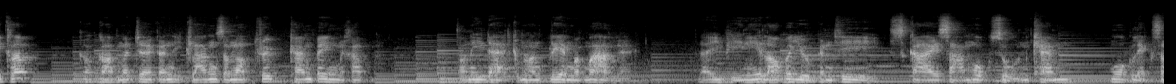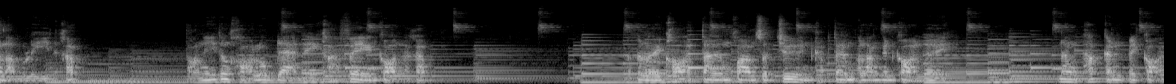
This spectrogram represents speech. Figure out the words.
วัสดีครับ ก็กลับมาเจอกันอีกครั้งสำหรับทริปแคมปิ้งนะครับ ตอนนี้แดดกำลังเปรี้ยงมากๆเลยและ EP นี้เราก็อยู่กันที่ Sky 360 Camp มวกเหล็กสระบุรีนะครับ ตอนนี้ต้องขอลบแดดในคาเฟ่กันก่อนนะครับ แล้วก็เลยขอเติมความสดชื่นกับเติมพลังกันก่อนเลย นั่งพักกันไปก่อน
